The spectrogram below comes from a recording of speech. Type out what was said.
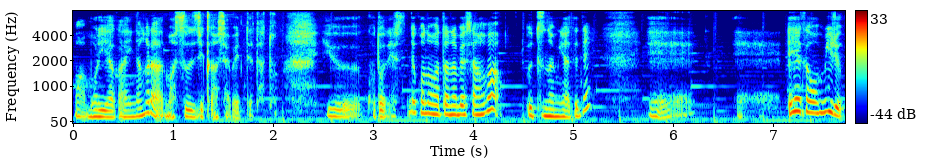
盛り上がりながら、まあ、数時間喋ってたということです。で、この渡辺さんは宇都宮でね、えーえー、映画を見る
